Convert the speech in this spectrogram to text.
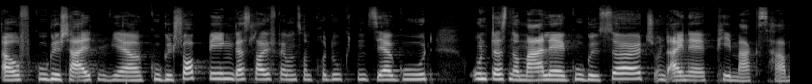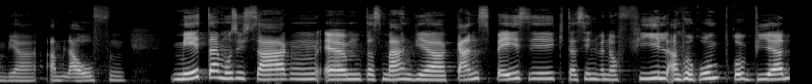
auf Google schalten wir Google Shopping, das läuft bei unseren Produkten sehr gut. Und das normale Google Search und eine PMAX haben wir am Laufen. Meta muss ich sagen, ähm, das machen wir ganz basic. Da sind wir noch viel am rumprobieren.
